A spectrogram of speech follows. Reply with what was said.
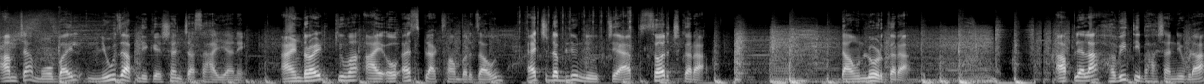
आमच्या मोबाईल न्यूज ॲप्लिकेशनच्या सहाय्याने. अँड्रॉइड किंवा आय ओ एस प्लॅटफॉर्मवर जाऊन एच डब्ल्यू न्यूजचे ॲप सर्च करा. डाउनलोड करा. आपल्याला हवी ती भाषा निवडा.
